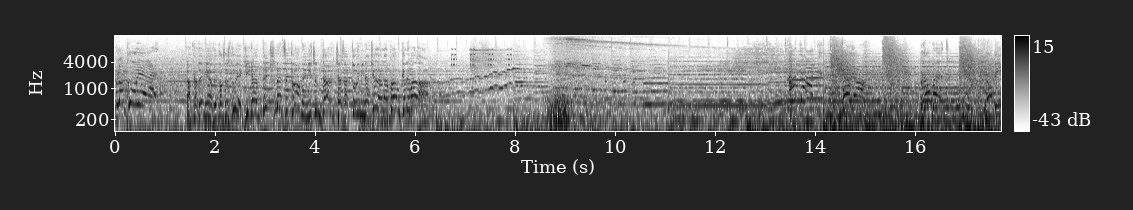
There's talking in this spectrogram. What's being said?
blokuje! Akademia wykorzystuje gigantyczne cyklony, niczym tarcze, za którymi naciera na bramkę rywala. Atak! Twoja! Robert! Nobi!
